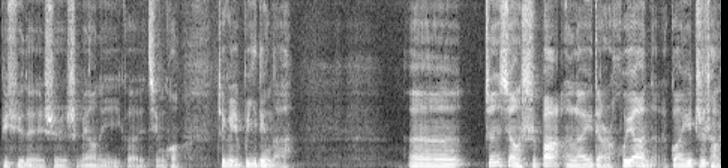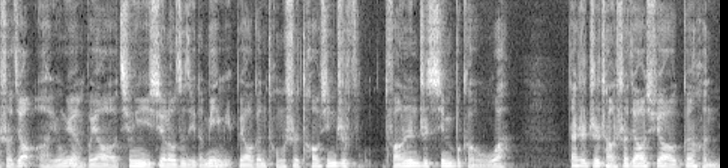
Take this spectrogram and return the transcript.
必须得是什么样的一个情况。这个也不一定的啊，嗯，真相十八，来一点灰暗的，关于职场社交啊，永远不要轻易泄露自己的秘密，不要跟同事掏心置腹，防人之心不可无啊。但是职场社交需要跟很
